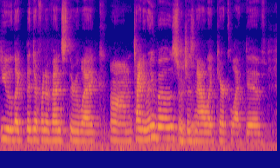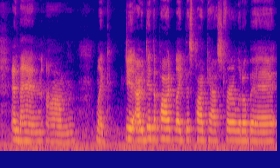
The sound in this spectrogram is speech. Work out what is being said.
do like the different events through like um, Tiny Rainbows, which is Mhm. now like Care Collective, and then um, like did I did the pod like this podcast for a little bit,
